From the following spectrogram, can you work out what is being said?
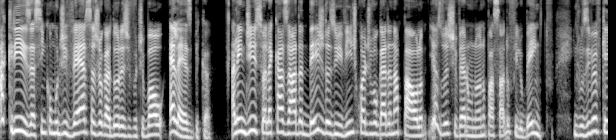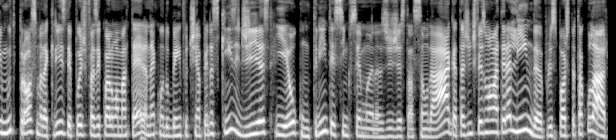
A Cris, assim como diversas jogadoras de futebol, é lésbica. Além disso, ela é casada desde 2020 com a advogada Ana Paula, e as duas tiveram no ano passado o filho Bento. Inclusive, eu fiquei muito próxima da Cris depois de fazer com ela uma matéria, né, quando o Bento tinha apenas 15 dias, e eu, com 35 semanas de gestação da Ágata, a gente fez uma matéria linda para o Esporte Espetacular.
